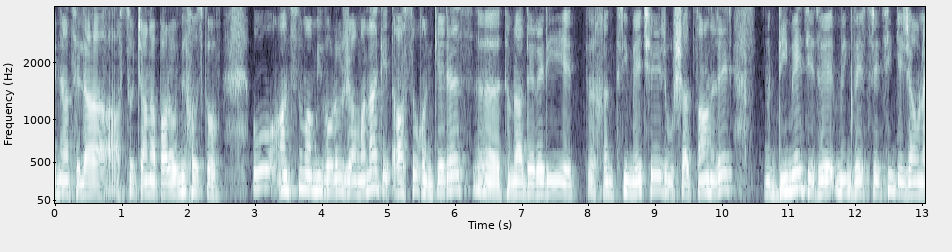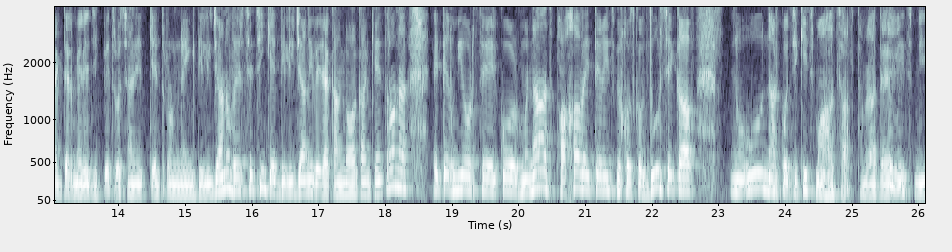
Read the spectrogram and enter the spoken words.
գնացել է Աստծո ճանապարհով մի խոսքով ու անցնում է մի որոշ ժամանակ այդ ասող ընկերս թմրադեղերի այդ խնդրի մեջ էր ու շատ ծանր էր դիմեց ես մենք վերցրեցինք այն ժամանակ դեռ Մերեդիկ Պետրոսյանի այդ կենտրոնն էինք Դիլիջանում վերցրեցինք այդ Դիլիջանի վերականգնողական կենտրոնը այդտեղ մի օր թե երկու օր մնաց փախավ այդտեղից մի խոսքով դուրս եկավ ու նարկոտիկից մահացավ թմրադեղից մի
